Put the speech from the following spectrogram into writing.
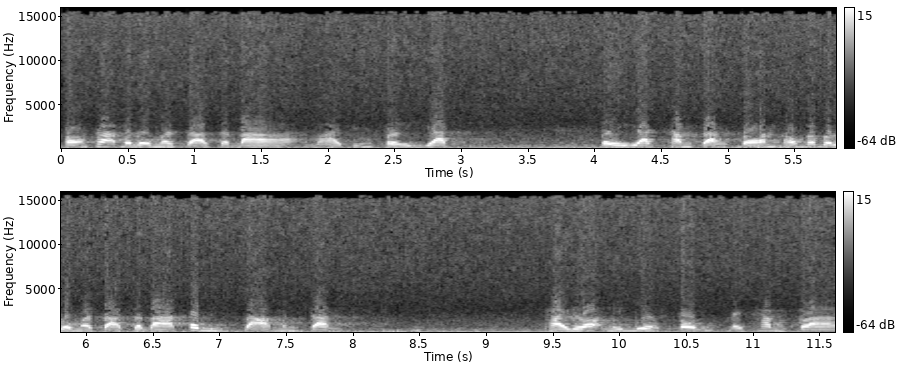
ของพระบรมศาสดาหมายถึงปริยัติ ปริยัติคำสั่งสอนของพระบรมศาสดาก็มีสามเหมือนกันภายเลาะในเบื้องต้นในถ้ำกลาง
